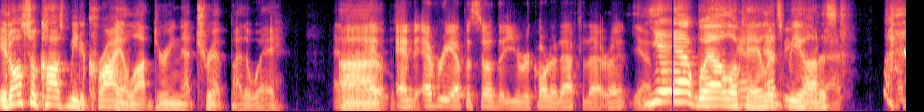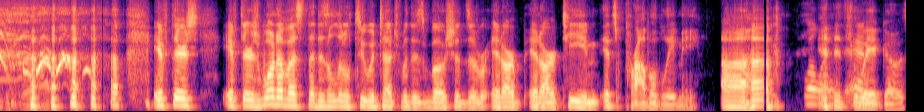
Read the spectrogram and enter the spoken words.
it also caused me to cry a lot during that trip, by the way. And, uh, and, every episode that you recorded after that, right? Yeah. Yeah. Well, okay. And, let's be honest. That. if there's if there's one of us that is a little too in touch with his emotions in our in our team, it's probably me. Uh, well, and it's the way it goes.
